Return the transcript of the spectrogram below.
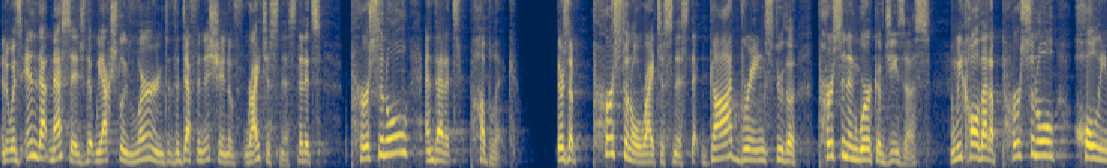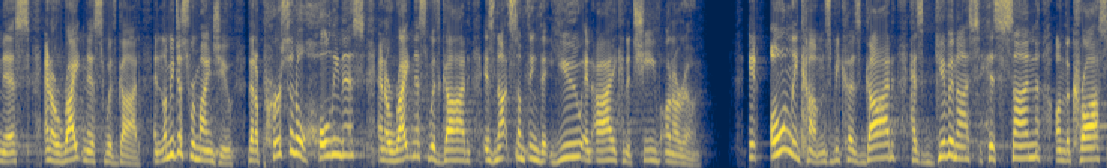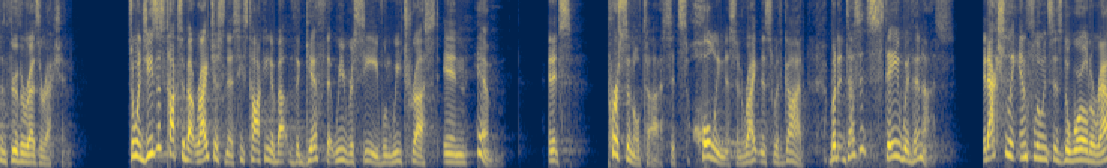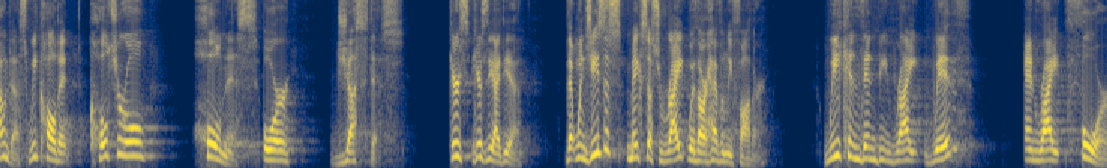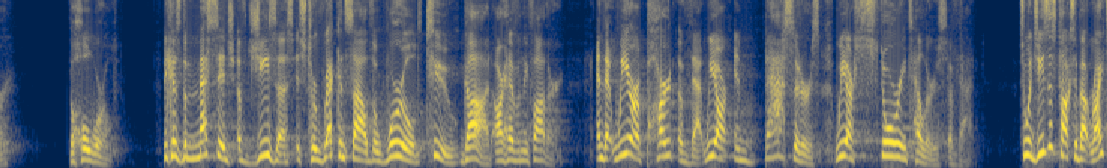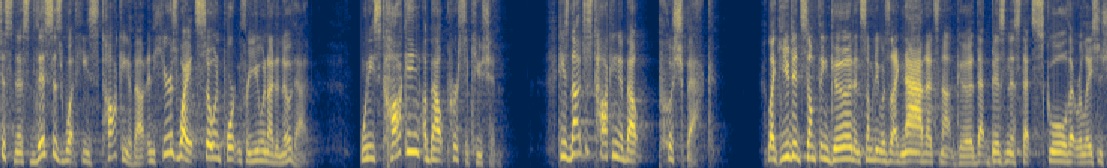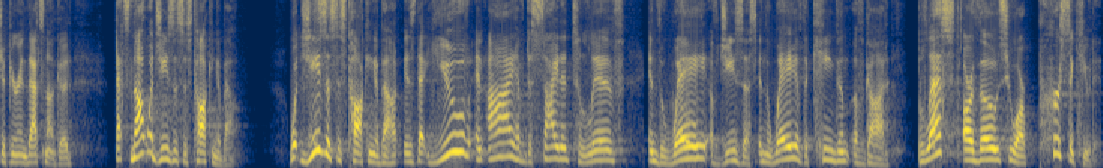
And it was in that message that we actually learned the definition of righteousness that it's personal and that it's public. There's a personal righteousness that God brings through the person and work of Jesus. And we call that a personal holiness and a rightness with God. And let me just remind you that a personal holiness and a rightness with God is not something that you and I can achieve on our own. It only comes because God has given us his son on the cross and through the resurrection. So when Jesus talks about righteousness, he's talking about the gift that we receive when we trust in him. And it's personal to us, it's holiness and rightness with God. But it doesn't stay within us. It actually influences the world around us. We called it cultural wholeness or justice. Here's, here's the idea that when Jesus makes us right with our Heavenly Father, we can then be right with and right for the whole world. Because the message of Jesus is to reconcile the world to God, our Heavenly Father. And that we are a part of that. We are ambassadors, we are storytellers of that. So when Jesus talks about righteousness, this is what he's talking about. And here's why it's so important for you and I to know that. When he's talking about persecution, he's not just talking about pushback. Like you did something good and somebody was like, nah, that's not good. That business, that school, that relationship you're in, that's not good. That's not what Jesus is talking about. What Jesus is talking about is that you and I have decided to live in the way of Jesus, in the way of the kingdom of God. Blessed are those who are persecuted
